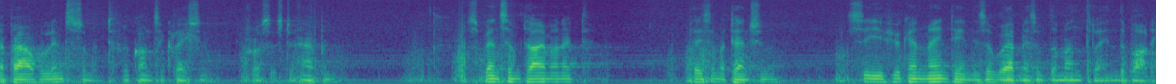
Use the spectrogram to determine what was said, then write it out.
a powerful instrument for consecration process to happen. Spend some time on it, pay some attention, see if you can maintain this awareness of the mantra in the body.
